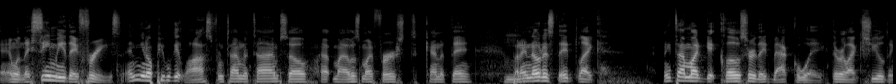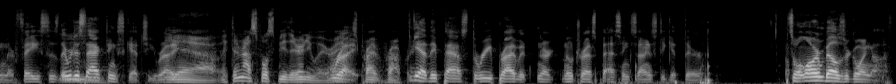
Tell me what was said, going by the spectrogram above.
And when they see me, they freeze. And you know, people get lost from time to time. So that was my first kind of thing. Hmm. But I noticed they'd like, anytime I'd get closer, they'd back away. They were like shielding their faces. They were just acting sketchy, right? Hmm. Yeah. Like they're not supposed to be there anyway, right? Right. It's private property. Yeah, they passed three private or no trespassing signs to get there. So alarm bells are going off.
